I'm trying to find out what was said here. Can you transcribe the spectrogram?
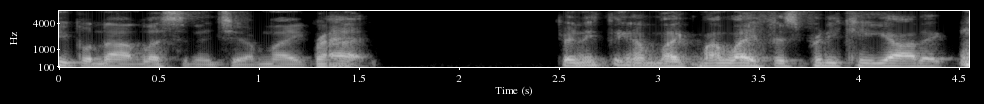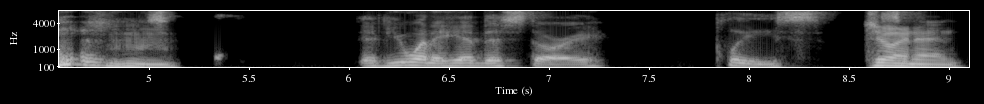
people not listening to. I'm like, right. I, if anything, I'm like, my life is pretty chaotic. Mm-hmm. if you want to hear this story, please join in.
